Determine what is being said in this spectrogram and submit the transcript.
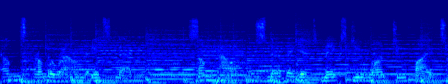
comes from around its neck. Somehow, sniffing it makes you want to fight.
